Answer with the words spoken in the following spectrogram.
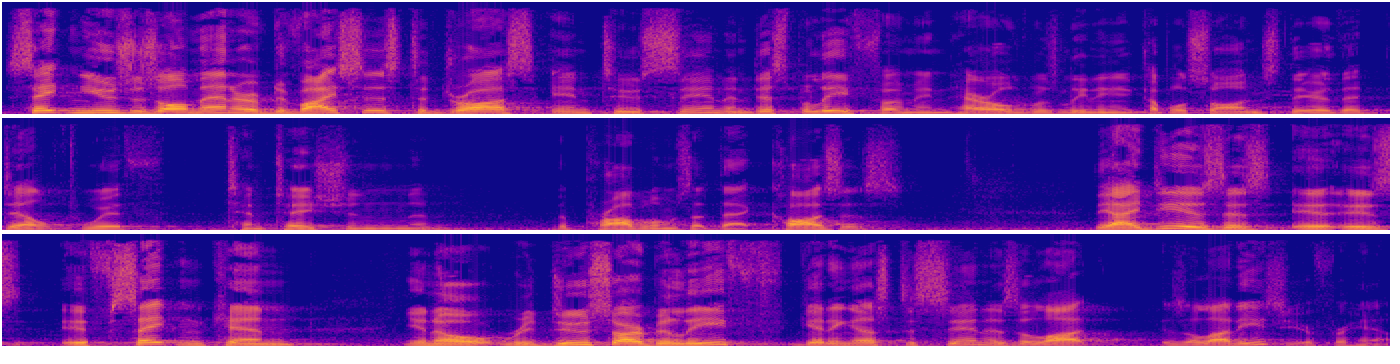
Satan uses all manner of devices to draw us into sin and disbelief. I mean, Harold was leading a couple of songs there that dealt with temptation and the problems that that causes. The idea is, is, is if Satan can you know, reduce our belief, getting us to sin is a, lot, is a lot easier for him.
